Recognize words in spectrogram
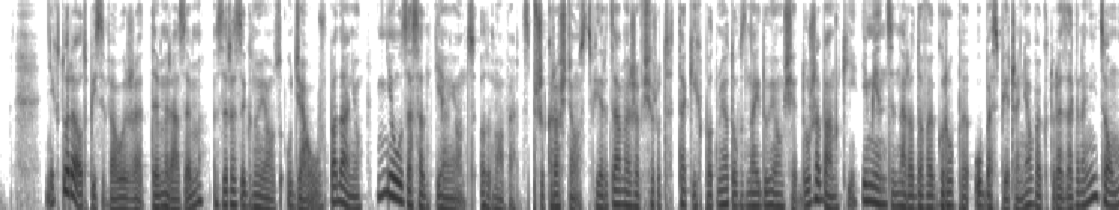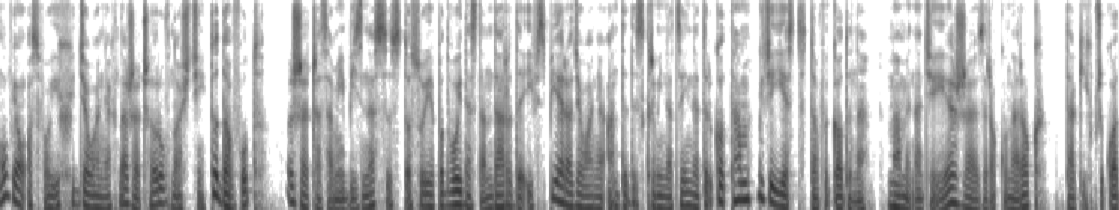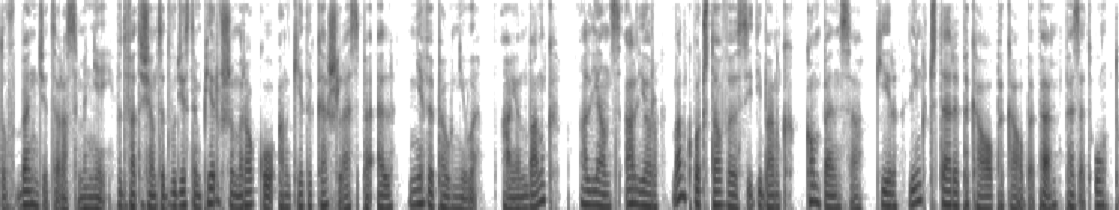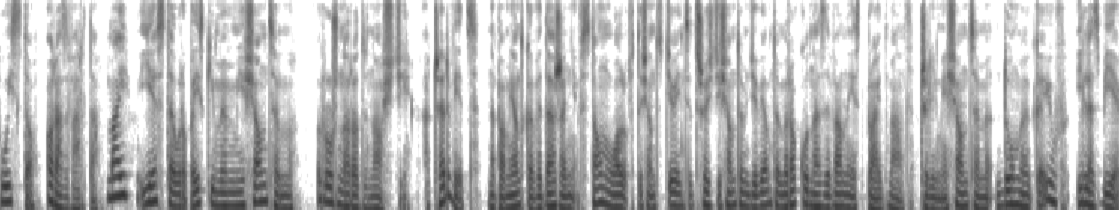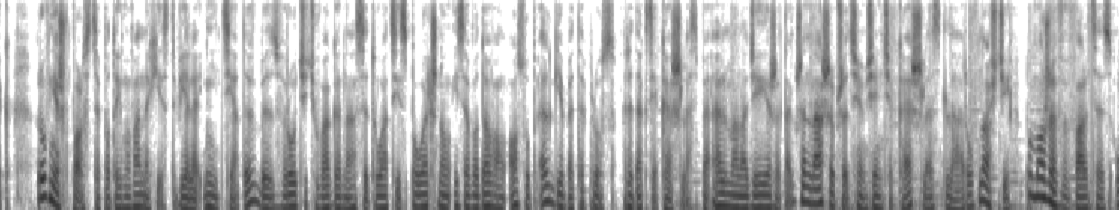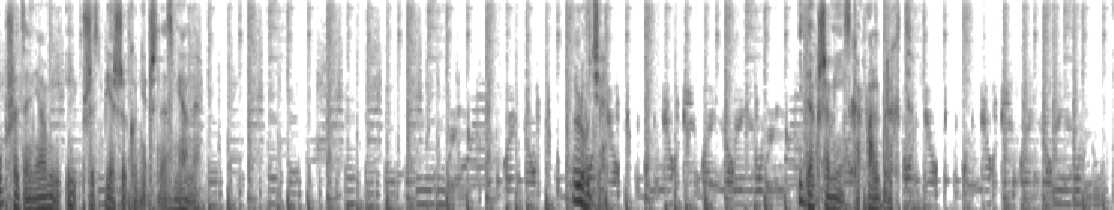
Niektóre odpisywały, że tym razem zrezygnują z udziału w badaniu, nie uzasadniając odmowę. Z przykrością stwierdzamy, że wśród takich podmiotów znajdują się duże banki i międzynarodowe grupy ubezpieczeniowe, które za granicą mówią o swoich działaniach na rzecz równości. To dowód, że czasami biznes stosuje podwójne standardy i wspiera działania antydyskryminacyjne tylko tam, gdzie jest to wygodne. Mamy nadzieję, że z roku na rok takich przykładów będzie coraz mniej. W 2021 roku ankiety cashless.pl nie wypełniły Ion Bank, Allianz Alior, Bank Pocztowy, Citibank, Compensa, KIR, Link4, PKO, PKO BP, PZU, Twisto oraz Warta. Maj jest europejskim miesiącem różnorodności, a czerwiec na pamiątkę wydarzeń w Stonewall w 1969 roku nazywany jest Pride Month, czyli miesiącem dumy gejów i lesbijek. Również w Polsce podejmowanych jest wiele inicjatyw, by zwrócić uwagę na sytuację społeczną i zawodową osób LGBT+. Redakcja Cashless.pl ma nadzieję, że także nasze przedsięwzięcie Cashless dla równości pomoże w walce z uprzedzeniami i przyspieszy konieczne zmiany. Ludzie. Ida Krzemińska, Albrecht.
